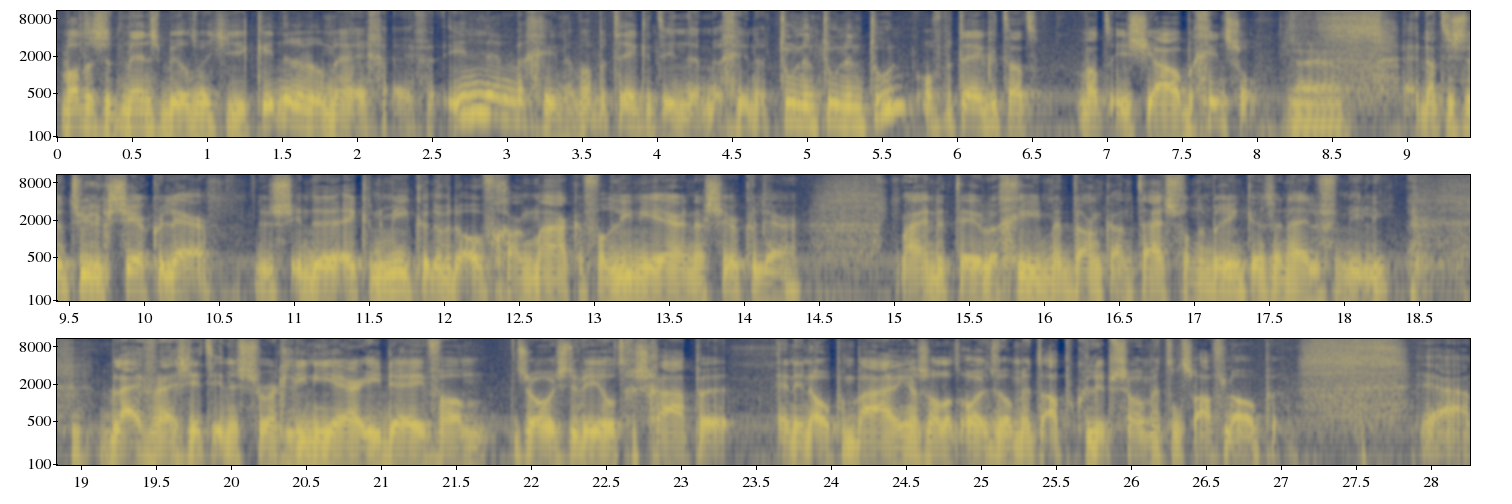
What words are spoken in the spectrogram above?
Wat is het mensbeeld wat je je kinderen wil meegeven? In den beginnen, wat betekent in den beginnen? Toen en toen en toen? Of betekent dat, wat is jouw beginsel? Ja, ja. En dat is natuurlijk circulair. Dus in de economie kunnen we de overgang maken van lineair naar circulair. Maar in de theologie, met dank aan Thijs van den Brink en zijn hele familie, blijven wij zitten in een soort lineair idee van zo is de wereld geschapen. En in openbaringen zal het ooit wel met de apocalyps zo met ons aflopen. Ja,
